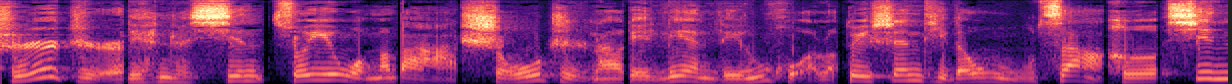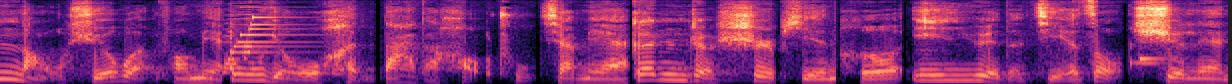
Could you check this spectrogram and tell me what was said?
食指连着心，所以我们把手指呢给练灵活了，对身体的五脏和心脑血管方面都有很大的好处。下面跟着视频和音乐的节奏训练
